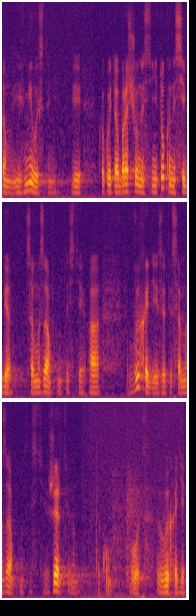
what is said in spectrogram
и в милостыне, и в какой-то обращенности не только на себя, самозамкнутости, а выходе из этой самозамкнутости, жертвенном таком вот выходе.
